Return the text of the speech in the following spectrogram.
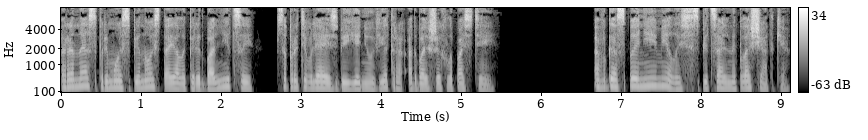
Рене с прямой спиной стояла перед больницей, сопротивляясь биению ветра от больших лопастей. В Гаспе не имелось специальной площадки.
